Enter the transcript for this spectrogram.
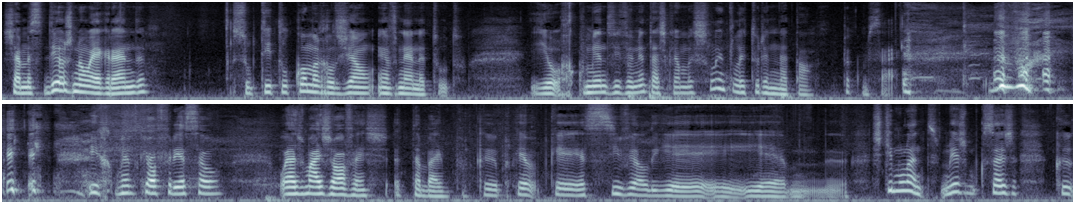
chama-se Deus não é grande, subtítulo Como a religião envenena tudo. E eu recomendo vivamente, acho que é uma excelente leitura de Natal, para começar. e recomendo que ofereçam às mais jovens também, porque, porque, é, porque é acessível e é, e é, hum, estimulante, mesmo que seja que,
